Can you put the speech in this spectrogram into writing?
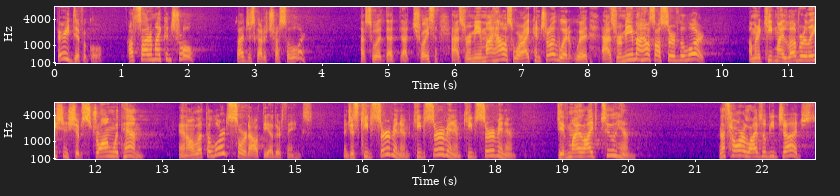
very difficult, outside of my control. So I just got to trust the Lord. That's what that, that choice. As for me and my house, where I control what, what as for me and my house, I'll serve the Lord. I'm going to keep my love relationship strong with Him, and I'll let the Lord sort out the other things, and just keep serving Him, keep serving Him, keep serving Him. Give my life to Him. And that's how our lives will be judged.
